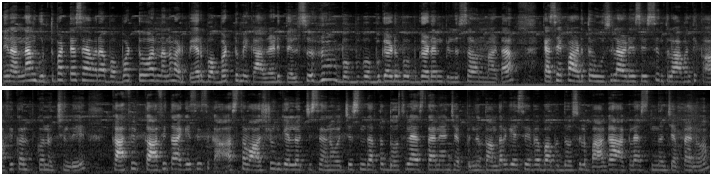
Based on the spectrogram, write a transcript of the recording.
నేను అన్నాను గుర్తుపట్టేసావరా బొబ్బట్టు? అన్నాను. వాడి పేరు బొబ్బట్టు మీకు ఆల్రెడీ తెలుసు. బొబ్బు బొబ్బుగాడు బొబ్బుగాడు అని పిలుస్తాం అనమాట కాసేపు ఆడితో ఊసులాడేసేసి ఇంతలో అవంతి కాఫీ కలుపుకొని వచ్చింది. కాఫీ కాఫీ తాగేసేసి కాస్త వాష్రూమ్కి వెళ్ళి వచ్చేసాను. వచ్చేసిన తర్వాత దోశలు వేస్తానే అని చెప్పింది. తొందరగా వేసేవే బాబు దోశలు బాగా ఆకలేస్తుందని చెప్పాను.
